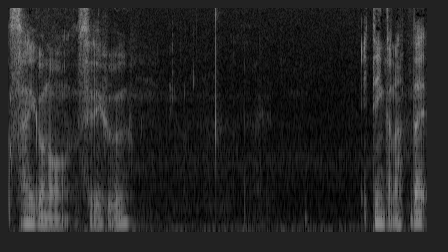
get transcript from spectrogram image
最後のセリフ言っていいんかな？大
